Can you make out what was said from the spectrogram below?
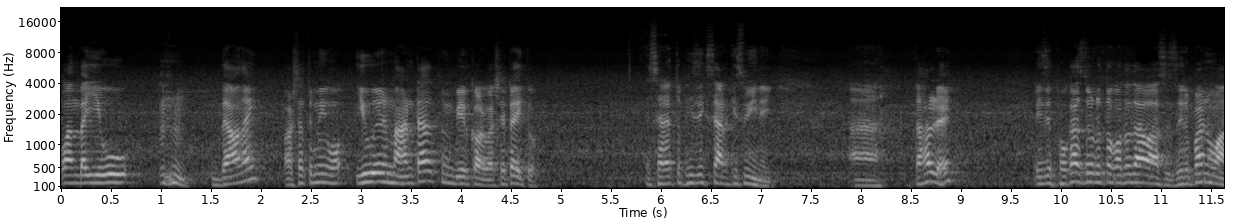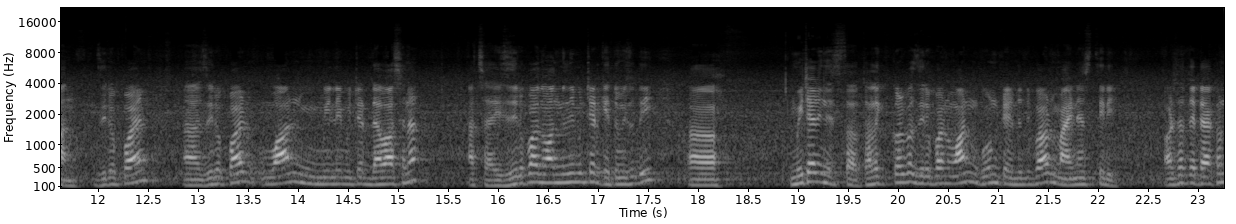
ওয়ান বাই ইউ দেওয়া নাই। অর্থাৎ তুমি ইউ এর মানটা তুমি বের করবা, সেটাই তো। এছাড়া তো ফিজিক্সে আর কিছুই নেই। তাহলে এই যে ফোকাস দূরত্ব কত দেওয়া আছে? Zero point one zero point zero point one millimetre দেওয়া আছে না? আচ্ছা এই জিরো পয়েন্ট ওয়ান মিলিমিটারকে তুমি যদি মিটারে নিতে চাও তাহলে কী করবে? জিরো পয়েন্ট ওয়ান গুণ ten to the power minus three অর্থাৎ এটা এখন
